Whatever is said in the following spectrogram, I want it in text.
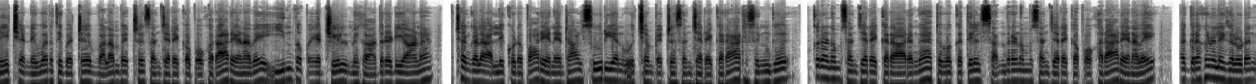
நீச்ச நிவர்த்தி பெற்று வலம் பெற்று சஞ்சரிக்க போகிறார். எனவே இந்த பயிற்சியில் மிக அதிரடியான மாற்றங்களை அள்ளி கொடுப்பார் ஏனென்றால் சூரியன் உச்சம் பெற்று சஞ்சரிக்கிறார். சிங்கு சுக்கரனும் சஞ்சரிக்கிறாருங்க. துவக்கத்தில் சந்திரனும் சஞ்சரிக்க போகிறார். எனவே கிரகநிலைகளுடன்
